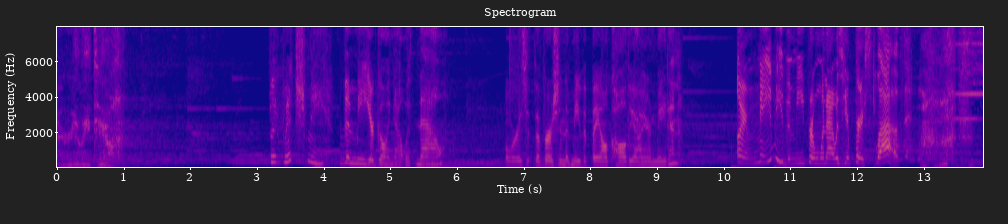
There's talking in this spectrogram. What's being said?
I really do. But which me? The me you're going out with now? Or is it the version of me that they all call the Iron Maiden? Or maybe the me from when I was your first love?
